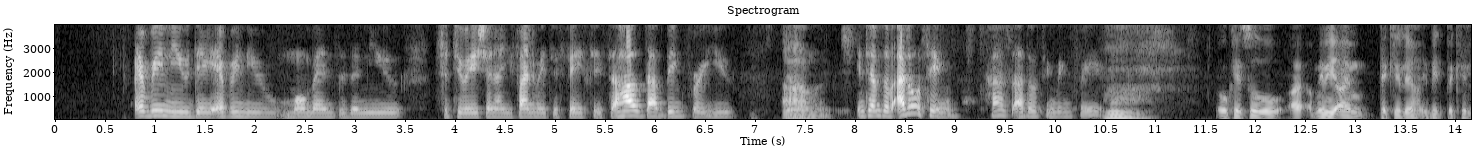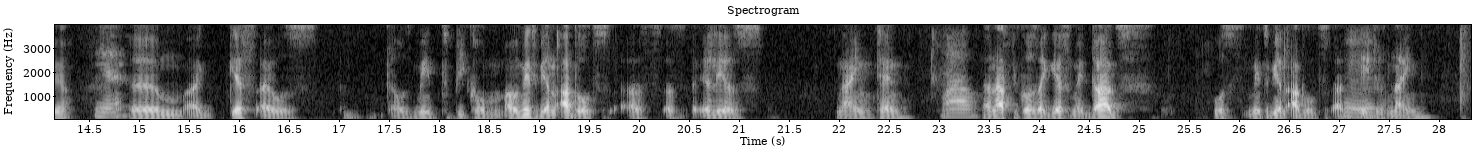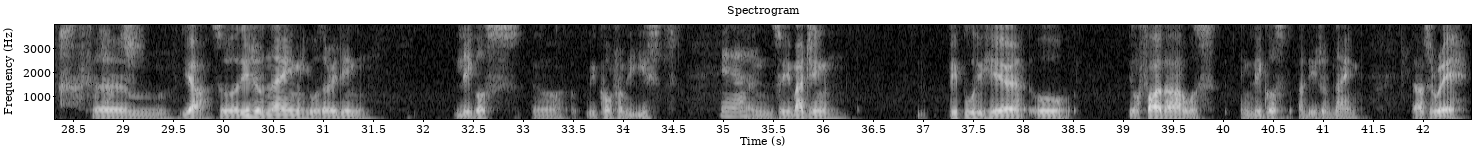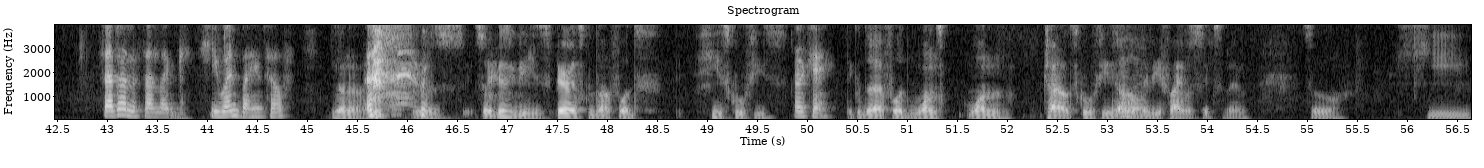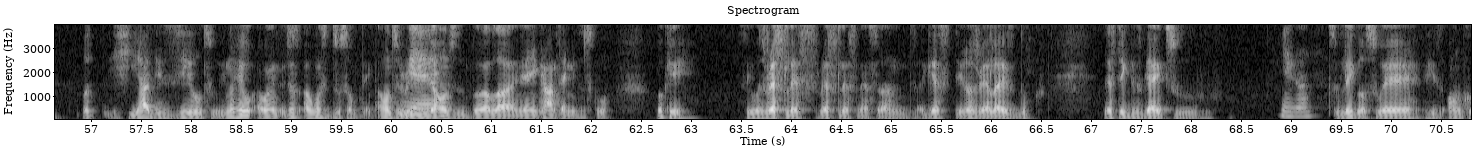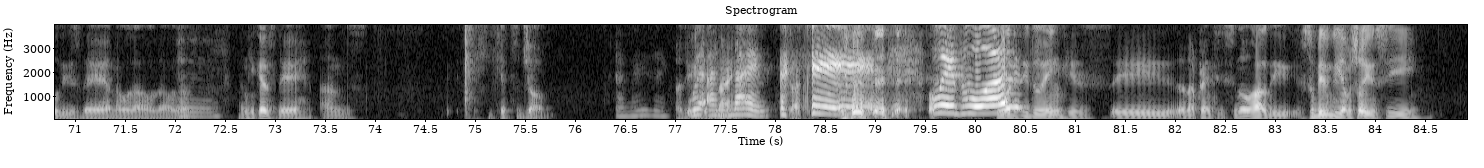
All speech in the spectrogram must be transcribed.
every new day every new moment is a new situation and you find a way to face it. So how's that been for you Yeah, um, in terms of adulting? How's adulting been for you? Hmm. Okay, so I, maybe I'm peculiar, a bit peculiar. Yeah Um, I guess I was, I was made to become, I was made to be an adult as as early as nine, ten, wow and that's because I guess my dad was made to be an adult at the age of nine. Um, yeah, so at the age of nine, he was already in Lagos. You know, we come from the east. yeah And so imagine people who hear, oh, your father was in Lagos at the age of nine. That's rare. So I don't understand. Like he went by himself. No, no. It was, it was so basically his parents couldn't afford his school fees. Okay. They couldn't afford one one child's school fees out Mm. of maybe five or six of them. So he, but he had this zeal to, you know, he, I want, just I want to do something. I want to read. Yeah. I want to blah blah. And then he can't send me to school. Okay. So he was restless, restlessness, and I guess they just realized, look, let's take this guy to Lagos. to Lagos where his uncle is there and all that, all that, all that. Mm. And he gets there and he gets a job. Amazing. At the Wait, of at nine. nine. Exactly. Wait, So what? what is he doing? He's a, an apprentice. You know how the so basically I'm sure you see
